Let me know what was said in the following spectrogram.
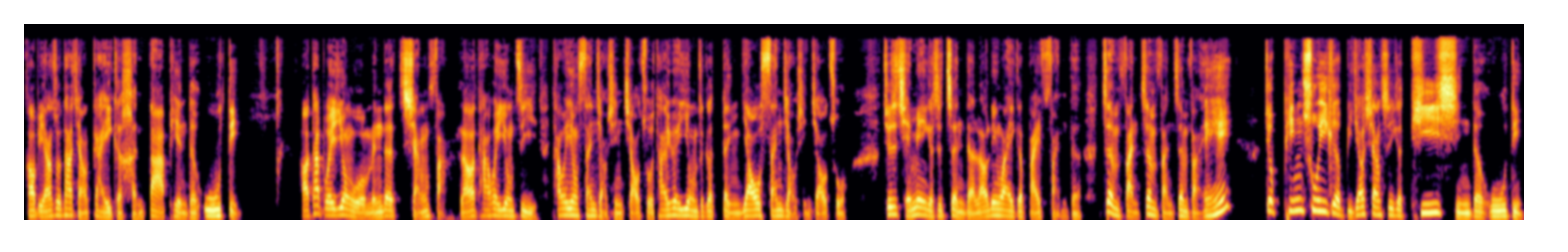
好，比方说他想要盖一个很大片的屋顶。好，他不会用我们的想法，然后他会用自己，他会用三角形交错，他会用这个等腰三角形交错，就是前面一个是正的，然后另外一个摆反的，正反正反正反，诶，就拼出一个比较像是一个梯形的屋顶。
